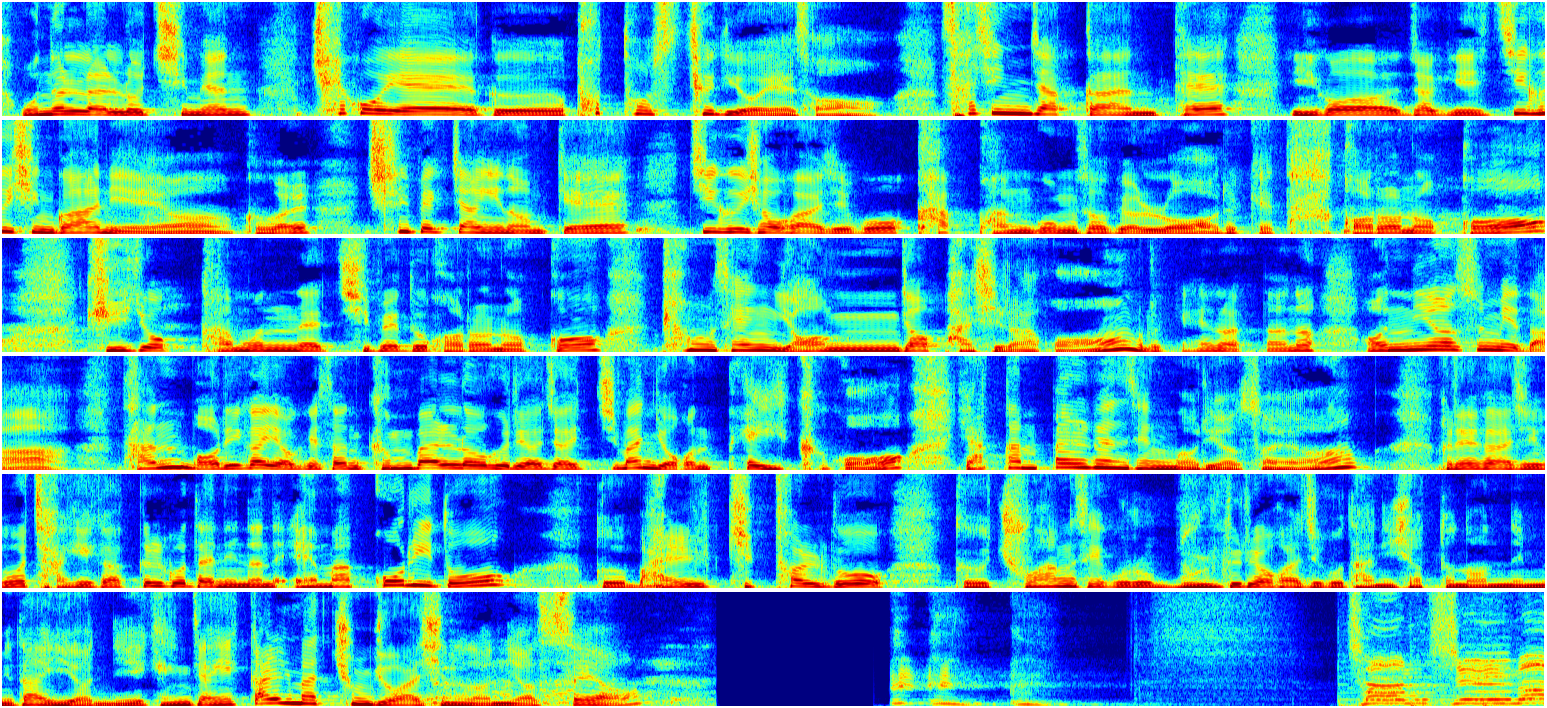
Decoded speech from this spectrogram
오늘날로 치면 최고의 그 포토 스튜디오에서 사진 작가한테 이거 저기 찍으신 거 아니에요. 그걸 700장이 넘게 찍으셔가지고 각 관공서별로 이렇게 다 걸어놓고 귀족 가문네 집에도 걸어놓고 평생 영접하시라고 그렇게 해놨다는 언니였습니다. 단 머리가 여기선 금발로 그려져 있지만 요건 페이크고 약간 빨간색 머리였어요. 그래가지고 자기가 끌고 다니는 에마 꼬리 목도리도 그 말 깃털도 그 주황색으로 물들여 가지고 다니셨던 언니입니다. 이 언니 굉장히 깔맞춤 좋아하시는 언니였어요. 잠시만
